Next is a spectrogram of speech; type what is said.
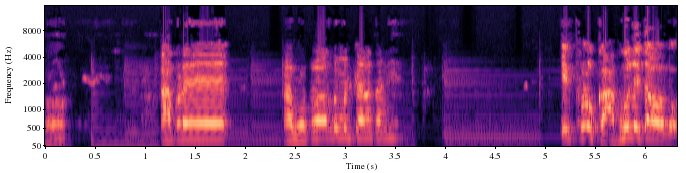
હા. આપણે આ મોટો આવતો મને ચાલો તમે એક થોડો કાબુ લેતા આવો તો.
